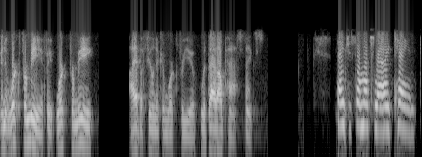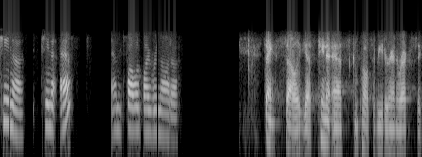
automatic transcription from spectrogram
And it worked for me. If it worked for me, I have a feeling it can work for you. With that, I'll pass. Thanks. Thank you so much, Larry K. And Tina, Tina S. And followed by Renata. Thanks, Sally. Yes, Tina S., compulsive eater, anorexic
